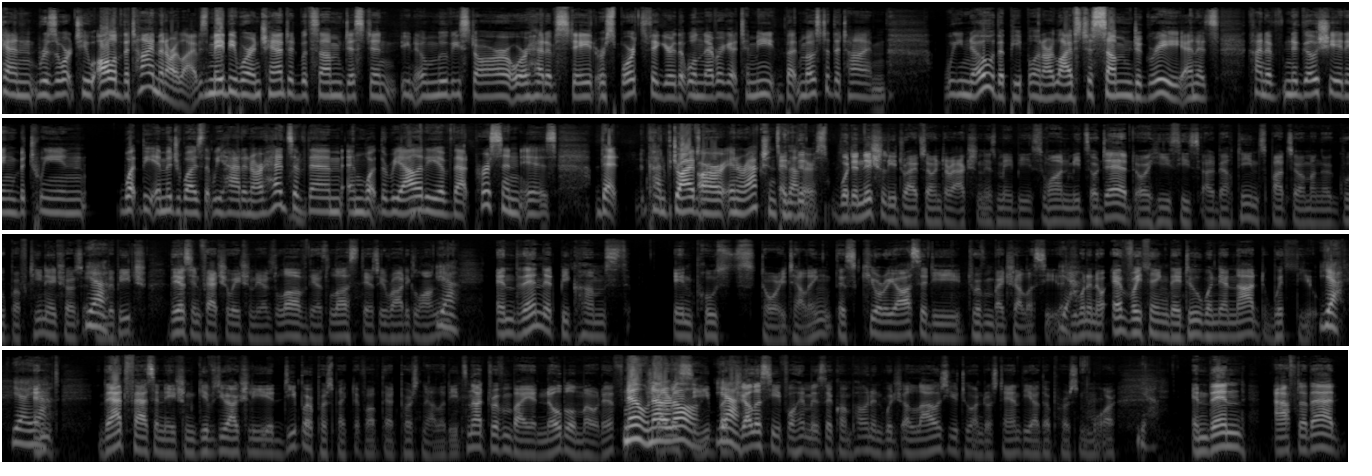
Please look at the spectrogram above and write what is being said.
can resort to all of the time in our lives. Maybe we're enchanted with some distant, you know, movie star or head of state or sports figure that we'll never get to meet, but most of the time we know the people in our lives to some degree and it's kind of negotiating between what the image was that we had in our heads of them and what the mm-hmm. reality of that person is that kind of drives our interactions with the- others. what initially drives our interaction is maybe Swann meets Odette, or he sees Albertine spazio among a group of teenagers Yeah. on the beach. There's infatuation, there's love, there's lust, there's erotic longing. Yeah. And then it becomes, in Proust storytelling, this curiosity driven by jealousy. That Yeah. you want to know everything they do when they're not with you. Yeah, yeah, yeah. And that fascination gives you actually a deeper perspective of that personality. It's not driven by a noble motive. No, not at all. jealousy, But Yeah. jealousy for him is the component which allows you to understand the other person more. yeah. And then after that,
